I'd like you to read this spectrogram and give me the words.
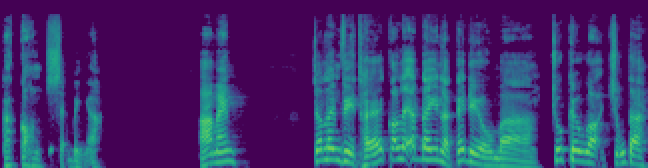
các con sẽ bình an. Amen. Cho nên vì thế có lẽ đây là cái điều mà Chúa kêu gọi chúng ta.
